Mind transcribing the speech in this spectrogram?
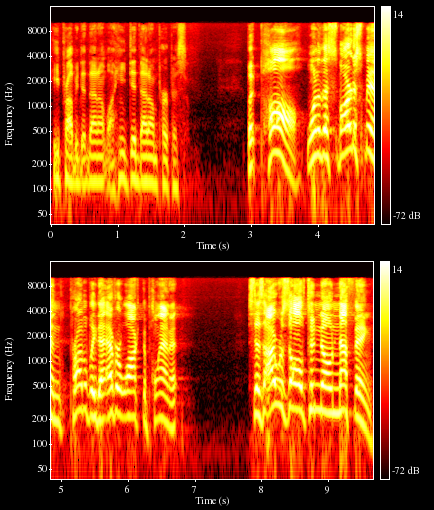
He probably did that on well, he did that on purpose. But Paul, one of the smartest men probably to ever walk the planet, says, I resolve to know nothing.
